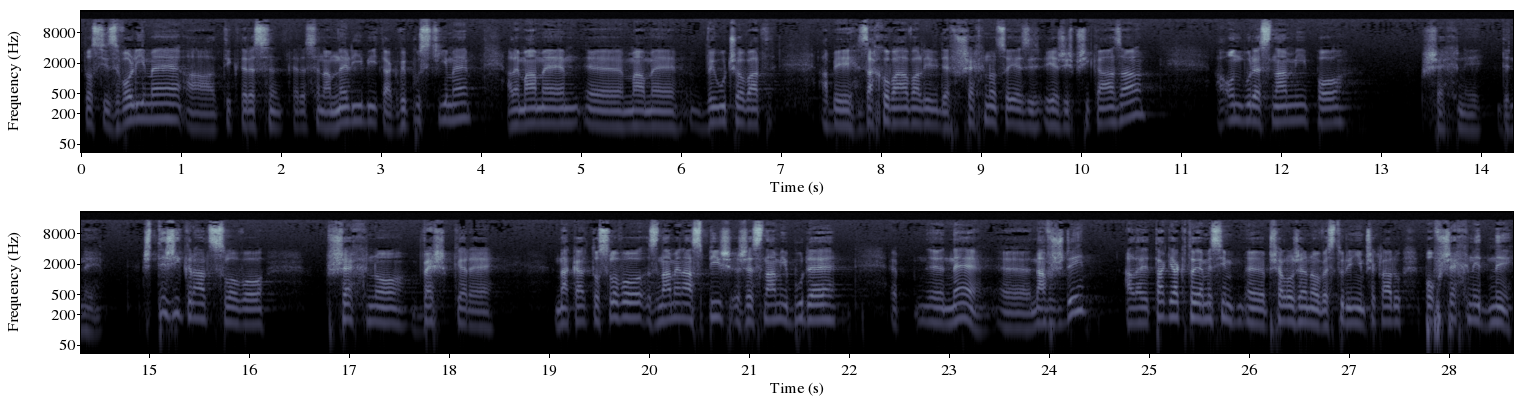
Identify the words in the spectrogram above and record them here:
to si zvolíme a ty, které se, které se nám nelíbí, tak vypustíme, ale máme, eh, máme vyučovat, aby zachovávali lidé všechno, co Ježíš přikázal a on bude s námi po všechny dny. Čtyřikrát slovo všechno, veškeré, to slovo znamená spíš, že s námi bude eh, ne eh, navždy, ale tak, jak to je, myslím, eh, přeloženo ve studijním překladu, po všechny dny.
